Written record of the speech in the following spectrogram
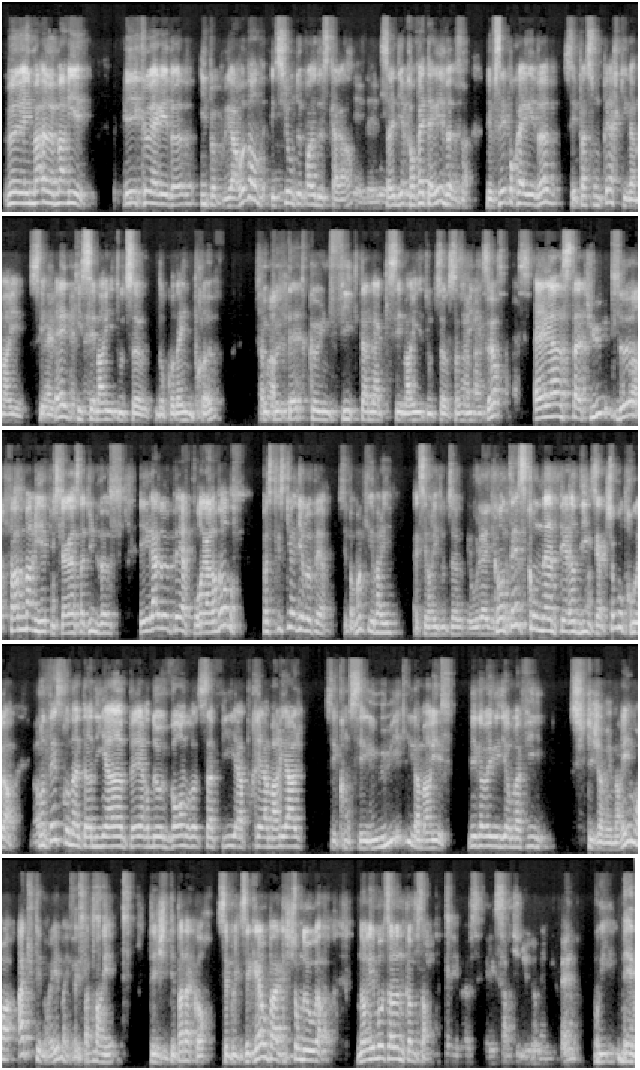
euh, euh, mariée, et qu'elle est veuve, il ne peut plus la revendre. Et si on te parle de ce cas-là, ça veut dire qu'en fait, elle est veuve. Et vous savez pourquoi elle est veuve? C'est pas son père qui l'a mariée, c'est elle qui s'est mariée toute seule. Donc on a une preuve Ça que peut-être qu'une fille Tana qui s'est mariée toute seule sans agriculteur, elle a un statut de femme mariée, puisqu'elle a un statut de veuve. Et là, le père pourra la revendre, parce que qu'est-ce qu'il va dire le père? C'est pas moi qui l'ai mariée, elle s'est mariée toute seule. Là, Quand est-ce qu'on interdit, c'est la question qu'on trouve là, Non. quand est-ce qu'on interdit à un père de vendre sa fille après un mariage? C'est quand c'est lui qui l'a mariée. Mais quand il va lui dire, ma fille, je t'ai jamais mariée, moi, ah, tu t'es mariée, bah, il ne fallait pas te marier. J'étais pas d'accord. C'est clair ou pas la question de Oula Dans les mots, ça donne comme ça. Elle est- sortie du domaine du père. Oui, mais,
